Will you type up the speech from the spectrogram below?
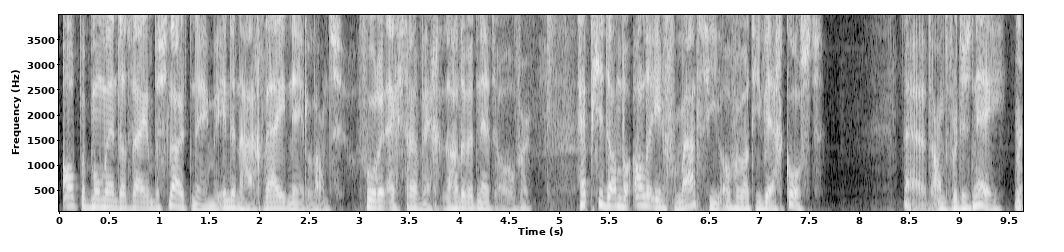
op het moment dat wij een besluit nemen... in Den Haag, wij Nederland, voor een extra weg... daar hadden we het net over heb je dan wel alle informatie over wat die weg kost? Nou, het antwoord is nee. nee.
